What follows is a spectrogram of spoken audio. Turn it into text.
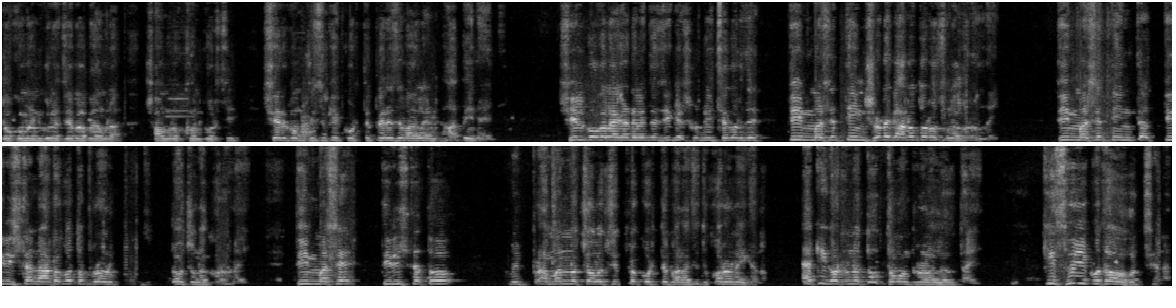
ডকুমেন্টগুলো যেভাবে আমরা সংরক্ষণ করছি, সেরকম কিছু কি করতে পেরেছে বাংলায়? হাতেই নেয়নি শিল্পকলা একাডেমিতে জিজ্ঞেস করতে ইচ্ছে করে যে তিন মাসে তিনশোটা গানও তো রচনা করেন নাই। তিন মাসে তিনটা, তিরিশটা নাটকও তো রচনা করা নাই। তিন মাসে তিরিশটা তো প্রামাণ্য চলচ্চিত্র করতে পারা যেত, করো নাই কেন? একই ঘটনা তথ্য মন্ত্রণালয়েও তাই। কিছুই কোথাও হচ্ছে না।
